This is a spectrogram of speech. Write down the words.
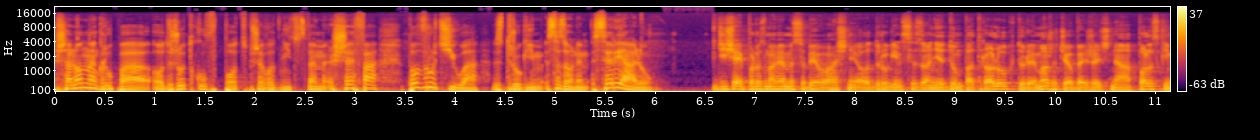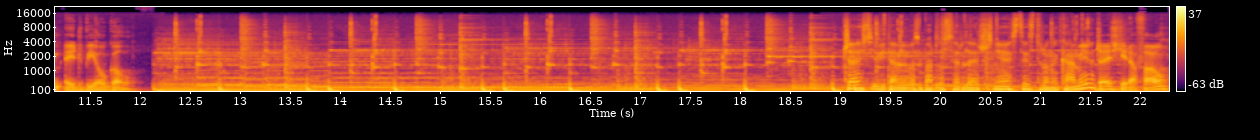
szalona grupa odrzutków pod przewodnictwem szefa powróciła z drugim sezonem serialu. Dzisiaj porozmawiamy sobie właśnie o drugim sezonie Doom Patrolu, który możecie obejrzeć na polskim HBO Go. Cześć i witamy Was bardzo serdecznie. Z tej strony Kamil. Cześć i Rafał.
